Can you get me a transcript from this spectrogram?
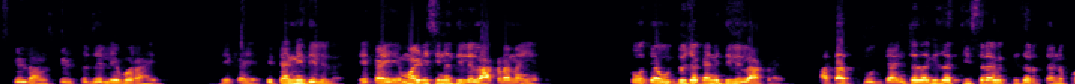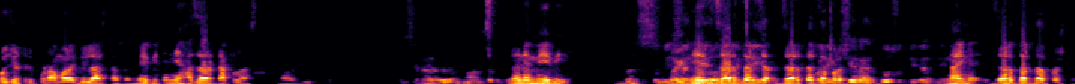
स्किल्ड अनस्किल्डचं जे लेबर आहे जे काही आहे ते त्यांनी दिलेलं आहे. हे काय एमआयडीसीने दिलेला आकडा नाही आहे तो त्या उद्योजकांनी दिलेला आकडा आहे. आता तो त्यांच्या जागी जर तिसरा व्यक्ती जर त्यानं प्रोजेक्ट रिपोर्ट आम्हाला दिला असता तर मे बी त्यांनी हजार टाकला असता. नाही नाही मे बी हे जर तर जर तरचा प्रश्न. नाही. नाही नाही जर तरचा प्रश्न.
